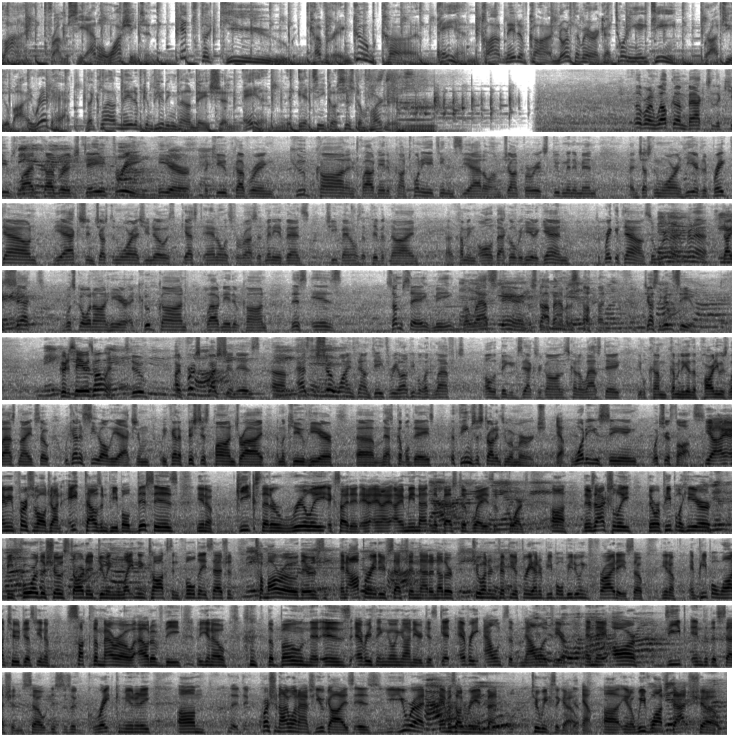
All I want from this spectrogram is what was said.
Live from Seattle, Washington, it's theCUBE, covering KubeCon and Cloud Native Con North America 2018. Brought to you by Red Hat, the Cloud Native Computing Foundation, and its ecosystem partners. Hello everyone, welcome back to theCUBE's live coverage. Day three here, theCUBE covering KubeCon and Cloud Native Con 2018 in Seattle. I'm John Furrier, Stu Miniman, and Justin Warren here to break down the action. Justin Warren, as you know, is a guest analyst for us at many events, chief analyst at Pivot9, uh, coming all the back over here again to break it down. So we're gonna, dissect what's going on here at KubeCon, Cloud Native Con. This is, some say, me, the last stand to stop Amazon. Justin, good to see you. Good to see you as well, man. Stu, our first question is, um, as the show winds down, day three, a lot of people had left, all the big execs are gone, it's kind of last day, people come coming together, the party was last night, so we kind of see all the action, we kind of fished this pond dry on the cube here, um, last couple days. The themes are starting to emerge. Yeah. What are you seeing, what's your thoughts? Yeah, I, I mean, first of all, John, 8,000 people, this is, you know, geeks that are really excited, and, and I, I, mean that in the best of ways, of course. Uh, there's actually, there were people here before the show started doing lightning talks and full day sessions. Tomorrow there's an operator session that another 250 or 300 people will be doing Friday, so, you know, and people want to just, you know, suck the marrow out of the, you know, the bone that is everything going on here, just get every ounce of knowledge here, and they are deep into the session, so this is a great community. Um, the, the, question I want to ask you guys is, you, you were at Amazon reInvent two weeks ago. Yeah. Uh, you know, we've watched that show.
